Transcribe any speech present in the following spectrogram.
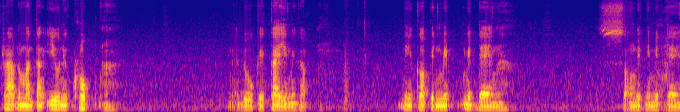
คราบน้ำมันตังอิ้วนี่ครบนะดูใกล้ๆเห็นไหมครับ นี่ก็เป็นเม็ดเม็ดแดงนะสองเม็ดนี่เม็ดแดง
